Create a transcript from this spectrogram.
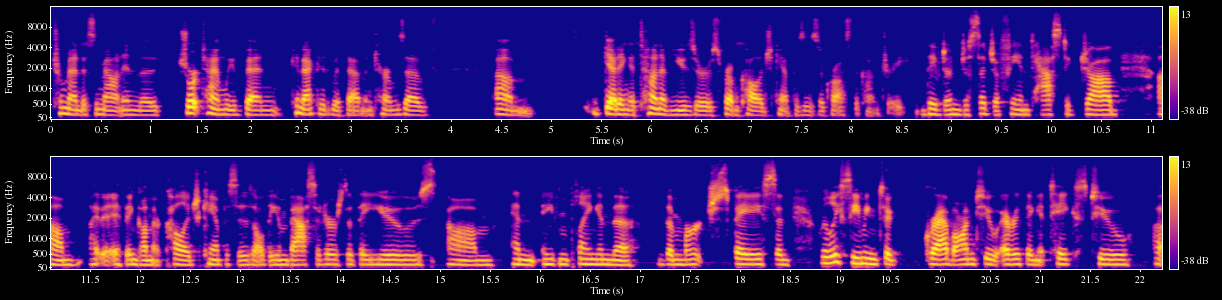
tremendous amount in the short time we've been connected with them in terms of um, getting a ton of users from college campuses across the country. They've done just such a fantastic job. Um, I, I, think on their college campuses, all the ambassadors that they use, um, and even playing in the the merch space, and really seeming to grab onto everything it takes to uh,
